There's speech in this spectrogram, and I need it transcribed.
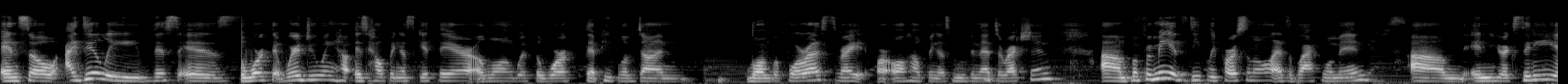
and so ideally, this is the work that we're doing is helping us get there, along with the work that people have done long before us, right, are all helping us move in that direction. Um, but for me, it's deeply personal as a Black woman yes. um, in New York City,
